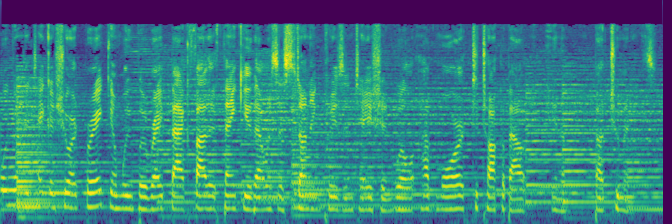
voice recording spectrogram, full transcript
We're going to take a short break and we'll be right back. Father, thank you. That was a stunning presentation. We'll have more to talk about in about two minutes.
